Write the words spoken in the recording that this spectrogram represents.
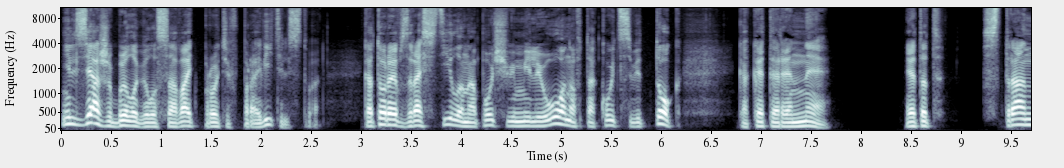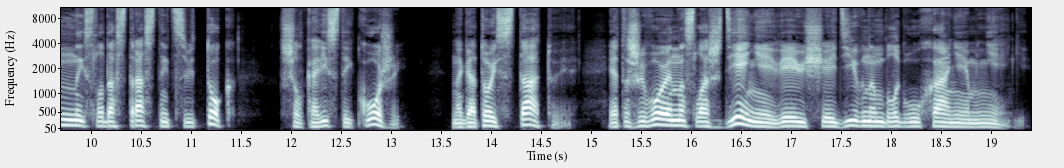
Нельзя же было голосовать против правительства, которое взрастило на почве миллионов такой цветок, как это Рене. Этот странный сладострастный цветок с шелковистой кожей, наготой статуи, это живое наслаждение, веющее дивным благоуханием неги.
